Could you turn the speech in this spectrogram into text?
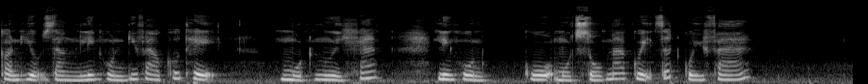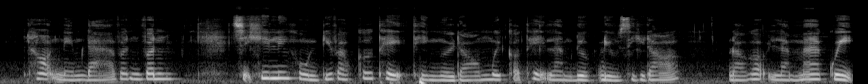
Còn hiểu rằng linh hồn đi vào cơ thể một người khác. Linh hồn của một số ma quỷ rất quấy phá. Họ ném đá, vân vân. Chỉ khi linh hồn đi vào cơ thể thì người đó mới có thể làm được điều gì đó. Đó gọi là ma quỷ.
